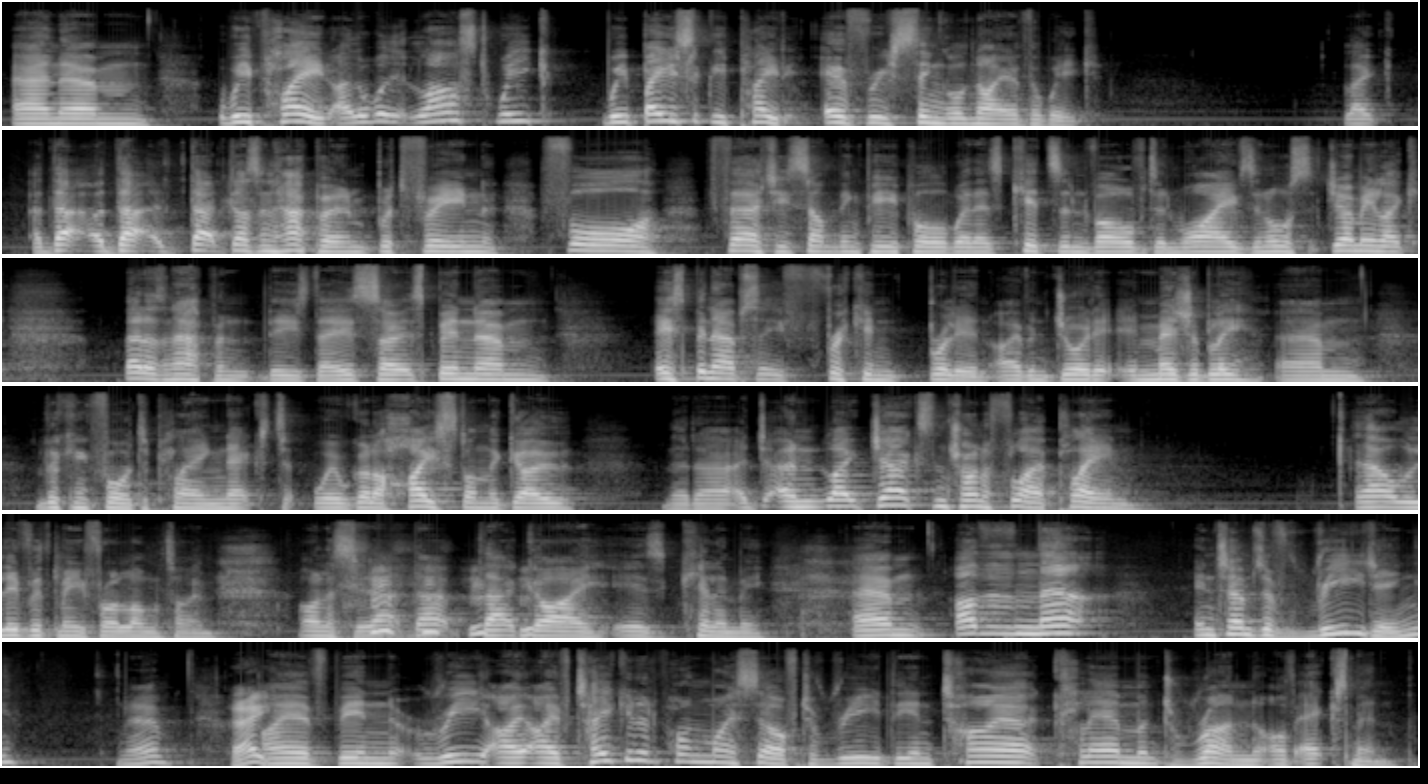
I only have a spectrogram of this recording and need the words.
And um, we played last week. We basically played every single night of the week. Like that that that doesn't happen between four 30 something people where there's kids involved and wives and all do you know what I mean? Like that doesn't happen these days. So it's been um it's been absolutely freaking brilliant. I've enjoyed it immeasurably. Um looking forward to playing next. We've got a heist on the go that uh, and like Jackson trying to fly a plane that will live with me for a long time. Honestly that that, that guy is killing me. Um other than that in terms of reading yeah. Hey. I have been re I, I've taken it upon myself to read the entire Claremont run of X Men.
